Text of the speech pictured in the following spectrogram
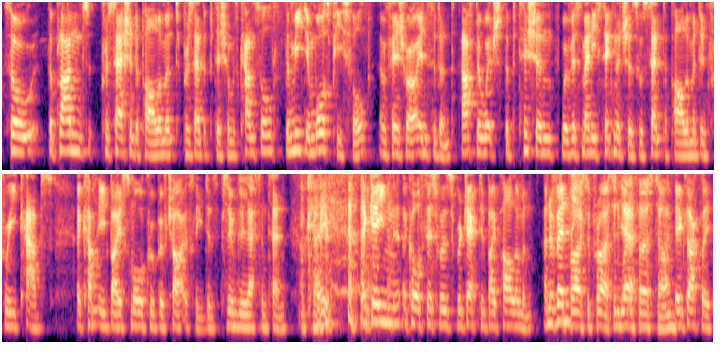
So the planned procession to Parliament to present the petition was cancelled. The meeting was peaceful and finished without incident, after which the petition with as many signatures was sent to Parliament in three cabs, accompanied by a small group of Chartist leaders, presumably less than 10. Okay. Again, of course, this was rejected by Parliament. And eventually. surprise, surprise. Didn't win the first time. Exactly.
